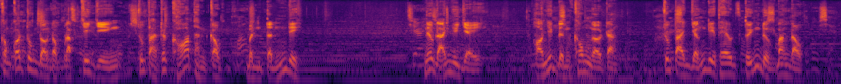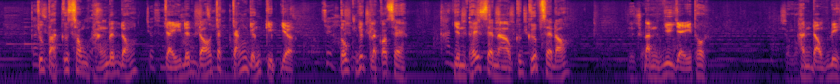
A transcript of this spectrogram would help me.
Không có trung đoàn độc lập chi viện, Chúng ta rất khó thành công. Bình tĩnh đi. Nếu đã như vậy Họ nhất định không ngờ rằng Chúng ta vẫn đi theo tuyến đường ban đầu. Chúng ta cứ xông thẳng đến đó, Chạy đến đó chắc chắn vẫn kịp giờ. Tốt nhất là có xe. Nhìn thấy xe nào cứ cướp xe đó. Đành như vậy thôi. Hành động đi.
